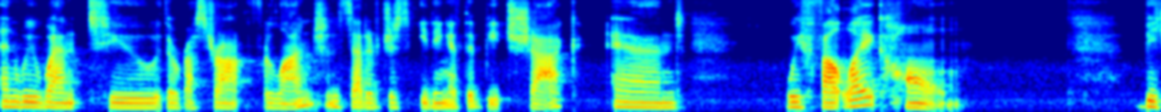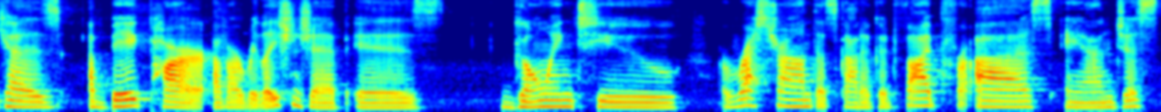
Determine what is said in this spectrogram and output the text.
And we went to the restaurant for lunch instead of just eating at the beach shack. And we felt like home because a big part of our relationship is going to a restaurant that's got a good vibe for us and just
